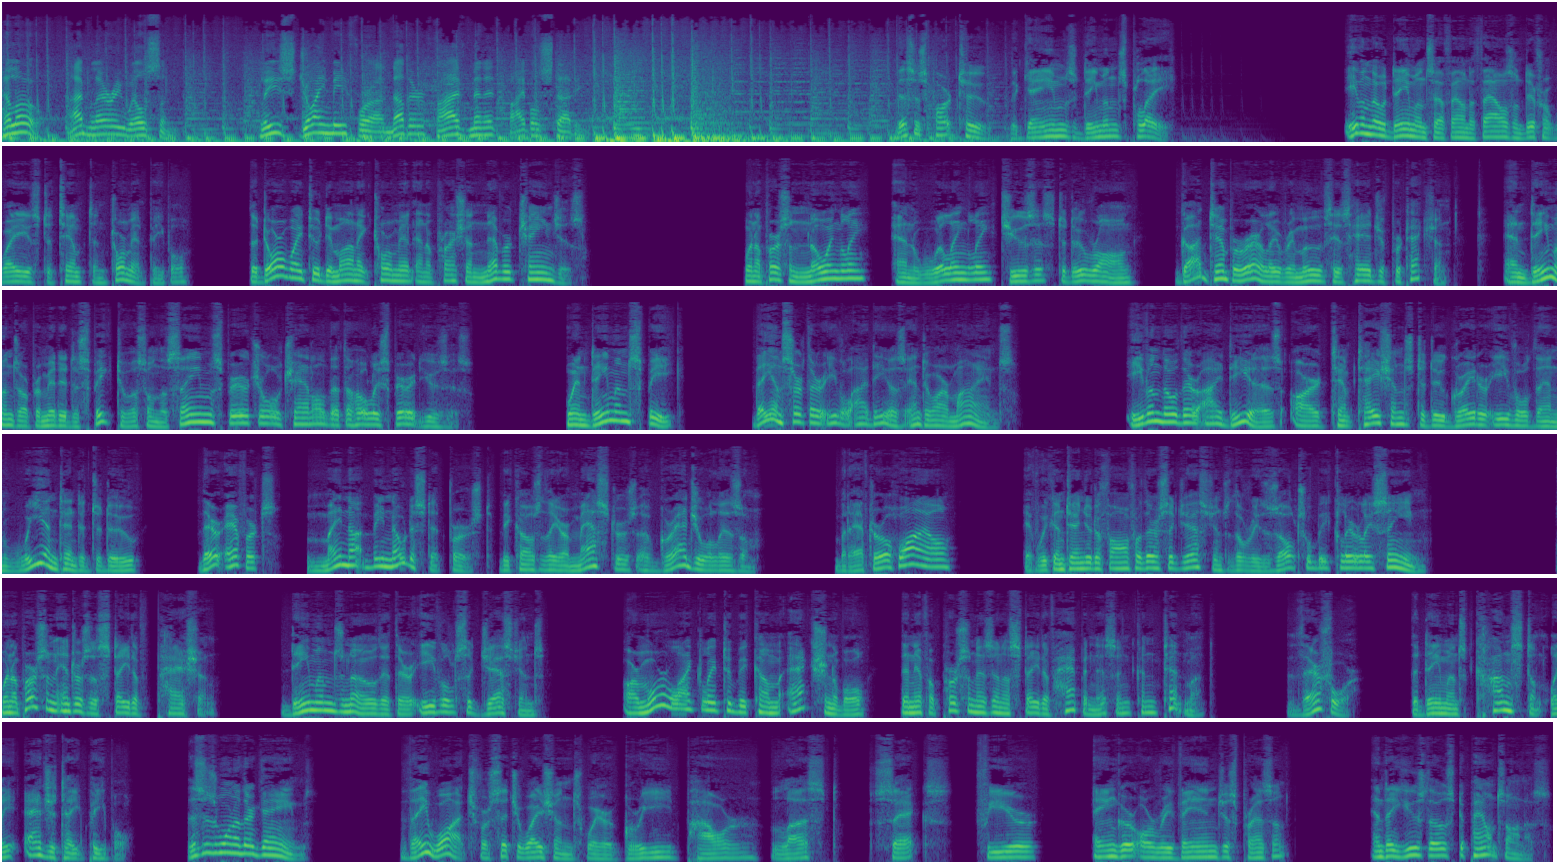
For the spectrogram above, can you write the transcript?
Hello, I'm Larry Wilson. Please join me for another five minute Bible study. This is part two The Games Demons Play. Even though demons have found a thousand different ways to tempt and torment people, the doorway to demonic torment and oppression never changes. When a person knowingly and willingly chooses to do wrong, God temporarily removes his hedge of protection, and demons are permitted to speak to us on the same spiritual channel that the Holy Spirit uses. When demons speak, they insert their evil ideas into our minds. Even though their ideas are temptations to do greater evil than we intended to do, their efforts may not be noticed at first because they are masters of gradualism. But after a while, if we continue to fall for their suggestions, the results will be clearly seen. When a person enters a state of passion, demons know that their evil suggestions are more likely to become actionable than if a person is in a state of happiness and contentment. Therefore, the demons constantly agitate people. This is one of their games. They watch for situations where greed, power, lust, sex, fear, anger, or revenge is present, and they use those to pounce on us.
